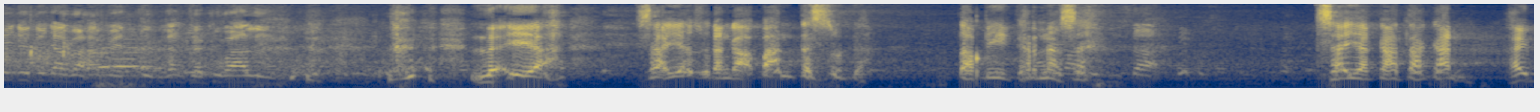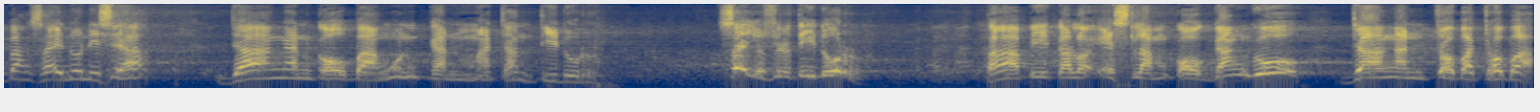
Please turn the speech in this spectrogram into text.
ini cucunya Mbak Hamid bilang jadi wali. Lah iya saya sudah nggak pantas sudah. Tapi karena saya, saya katakan hai bangsa Indonesia jangan kau bangunkan macan tidur. Saya sudah tidur. Tapi kalau Islam kau ganggu jangan coba-coba.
